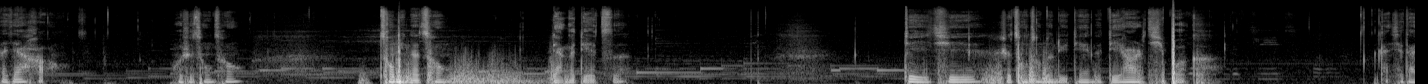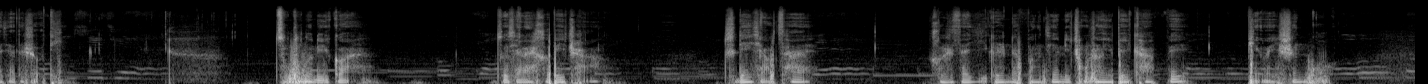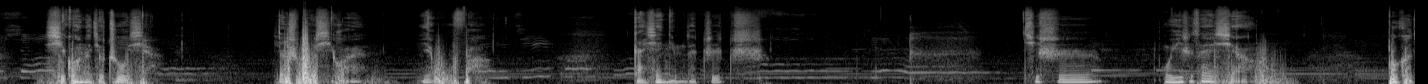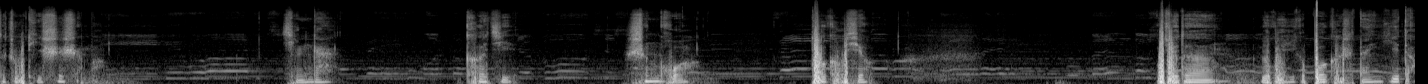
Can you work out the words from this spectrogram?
大家好，我是聪聪，聪明的聪，两个叠字。这一期是聪聪的旅店的第二期播客，感谢大家的收听。聪聪的旅馆，坐下来喝杯茶，吃点小菜，或是在一个人的房间里冲上一杯咖啡，品味生活。习惯了就住下，要是不喜欢也无妨。感谢你们的支持。其实我一直在想，播客的主题是什么？情感、科技、生活、脱口秀。我觉得，如果一个播客是单一的，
